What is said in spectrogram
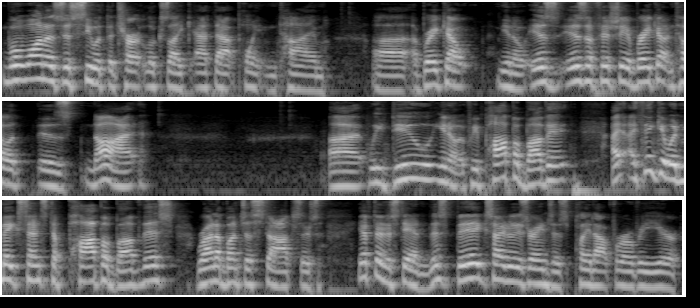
we'll want to just see what the chart looks like at that point in time. Uh, a breakout, you know, is is officially a breakout until it is not. Uh, we do, you know, if we pop above it, I, I think it would make sense to pop above this, run a bunch of stops. There's you have to understand this big sideways range has played out for over a year.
